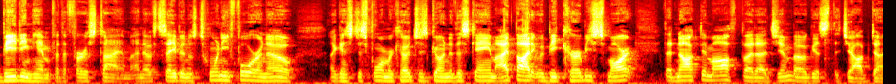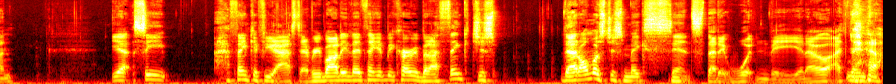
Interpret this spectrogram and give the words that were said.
beating him for the first time. I know Saban was 24 and 0 against his former coaches going to this game. I thought it would be Kirby Smart that knocked him off, but uh, Jimbo gets the job done. Yeah, see, I think if you asked everybody, they think it'd be Kirby, but I think just that almost just makes sense that it wouldn't be. You know, I think yeah.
